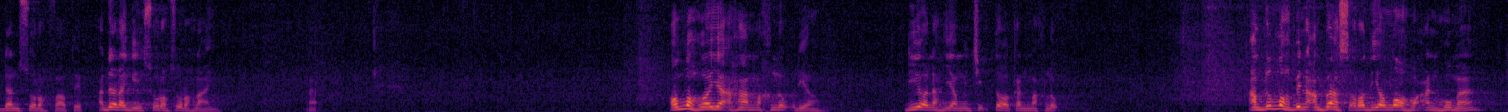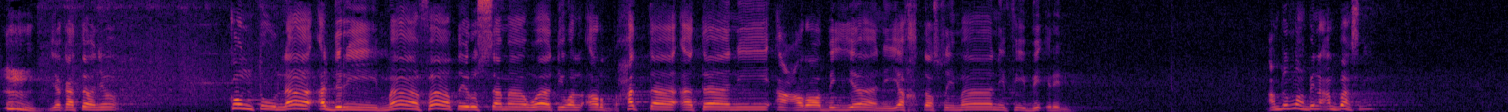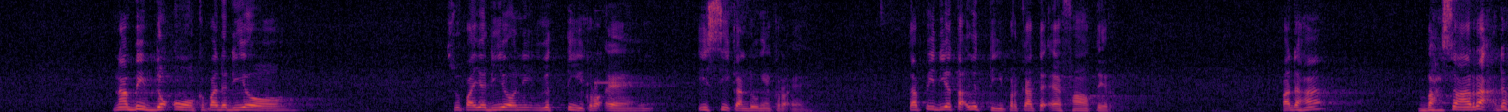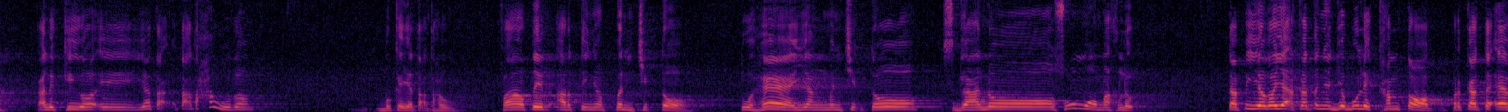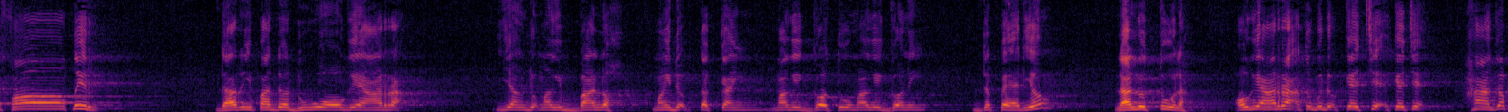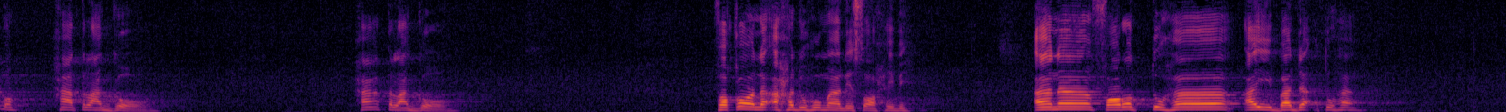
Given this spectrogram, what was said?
dan surah Fatir. Ada lagi surah-surah lain. Allah rayak ha makhluk dia. Dialah yang menciptakan makhluk. Abdullah bin Abbas radhiyallahu anhuma dia katanya kuntu la adri ma fatirus samawati wal ard hatta atani a'rabiyyan yakhtasiman fi bi'rin Abdullah bin Abbas ni Nabi berdoa kepada dia supaya dia ni reti Quran isi kandungan Quran tapi dia tak reti perkataan fatir Padahal bahasa Arab dah. Kalau kira eh ya tak tak tahu ke? Bukan ya tak tahu. Fatir artinya pencipta. Tuhan yang mencipta segala semua makhluk. Tapi ya rakyat katanya dia boleh kamtop perkataan fatir daripada dua orang Arab yang duk mari baloh, mari duk tekan, mari gotu, mari goni depan dia. Lalu itulah Orang Arab tu duduk kecek-kecek. Ha apa? Ha telaga. Ha telaga. Faqala ahaduhuma li sahibi. Ana faradtuha ay bada'tuha.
